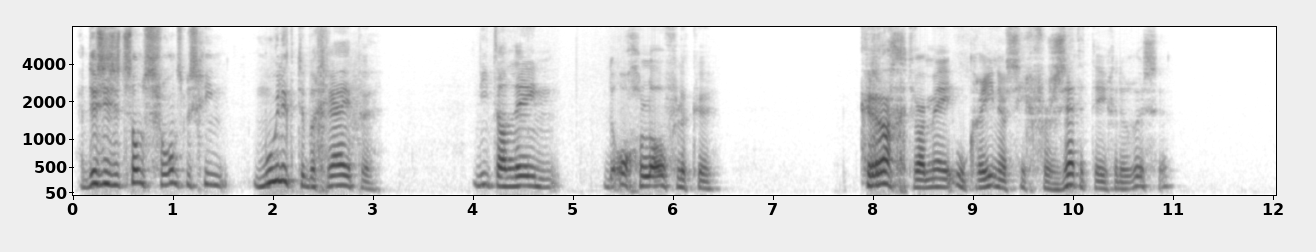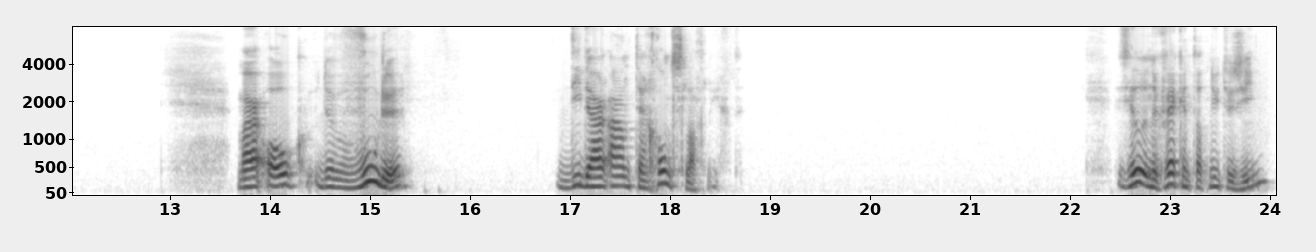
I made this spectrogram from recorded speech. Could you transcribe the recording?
En dus is het soms voor ons misschien moeilijk te begrijpen niet alleen de ongelooflijke kracht waarmee Oekraïners zich verzetten tegen de Russen, maar ook de woede die daaraan ten grondslag ligt. Het is heel indrukwekkend dat nu te zien.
